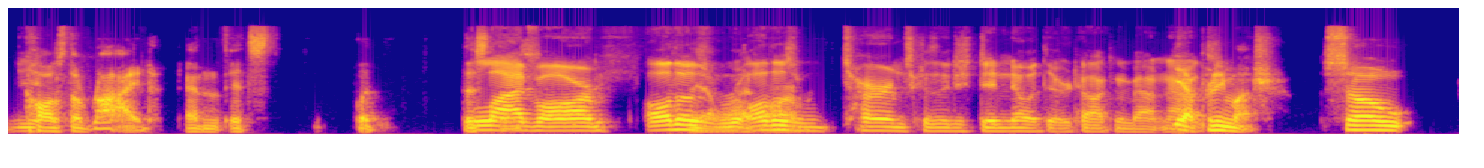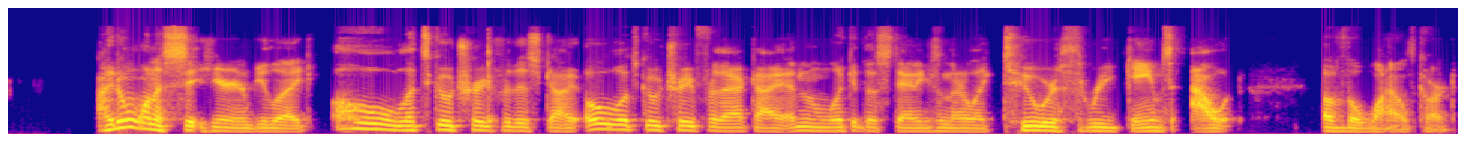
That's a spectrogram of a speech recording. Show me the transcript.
Yeah. caused the ride. And it's what this live does. arm, all those Yeah, all those arm. terms because they just didn't know what they were talking about. Now yeah, pretty much. So I don't want to sit here and be like, oh, let's go trade for this guy. Oh, let's go trade for that guy. And then look at the standings and they're like two or three games out of the wild card.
